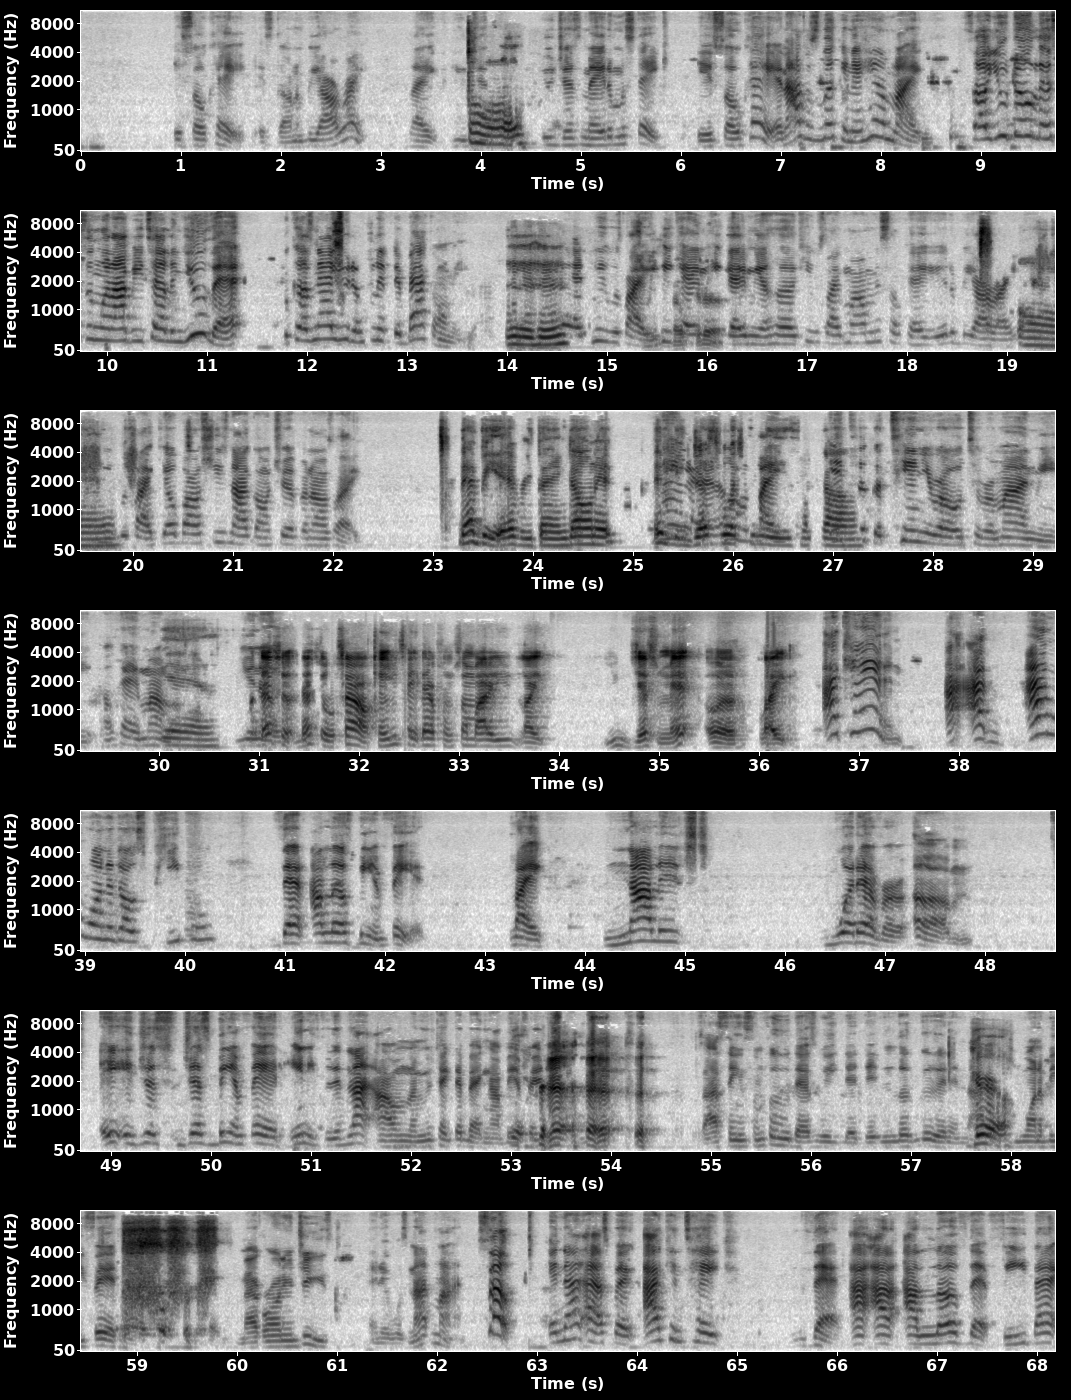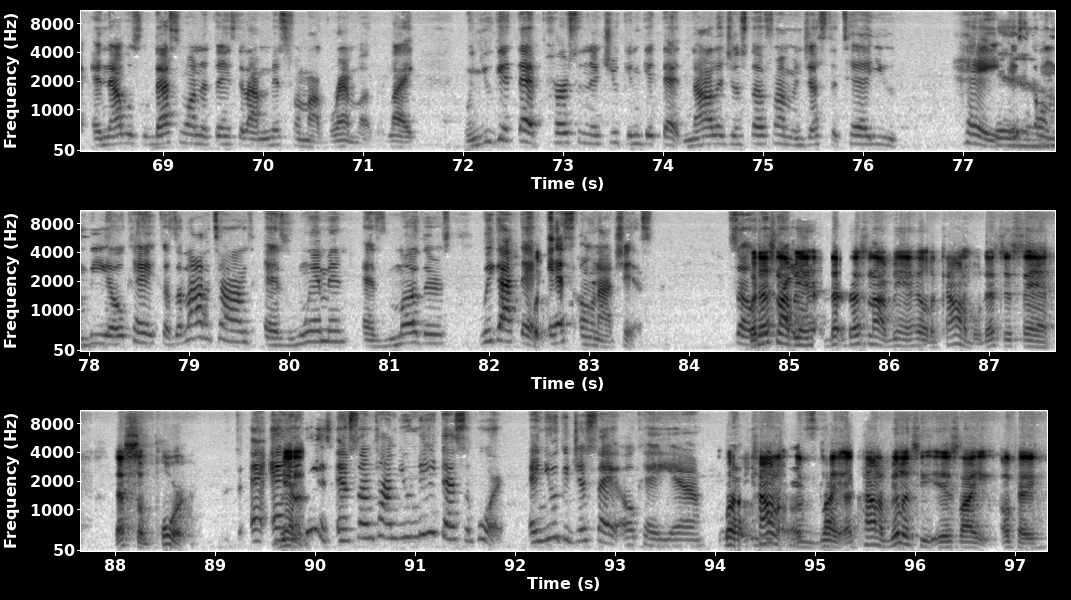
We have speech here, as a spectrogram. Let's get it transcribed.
it's okay. It's gonna be all right. Like you just, you just made a mistake. It's okay. And I was looking at him like, so you do listen when I be telling you that because now you done flipped it back on me. Mm-hmm. And he was like, So he he came, he gave me a hug. He was like, Mom, it's okay. It'll be all right. And he was like, Yo, boss, she's not gonna trip. And I was like, that'd be everything, don't it? It'd be Man, just I what was you like, need it took a 10 year old to remind me, okay, mama, Yeah. you But that's know, your that's your child. Can you take that from somebody you like you just met or like I can. I, I I'm one of those people that I love being fed. Like knowledge, whatever. Um it, it just just being fed anything. It's not I don't let me take that back, not being fed. So I seen some food this week that didn't look good, and. I want to be fed macaroni and cheese, and it was not mine. So in that aspect, I can take that. I, I I love that feedback, and that was that's one of the things that I miss from my grandmother. Like when you get that person that you can get that knowledge and stuff from, and just to tell you, hey, it's gonna be okay. Because a lot of times, as women, as mothers, we got that But- S on our chest. So, but that's not like- being that, that's not being held accountable. That's just saying that's support. And, and Yeah. it is. And sometimes you need that support. And you could just say, okay, yeah. But you account like accountability is like okay,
